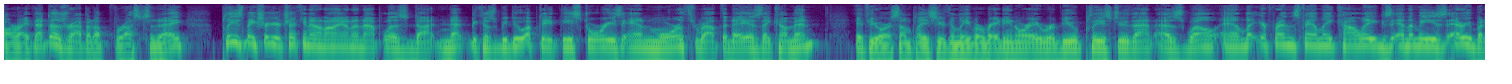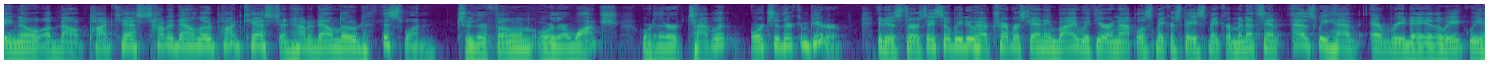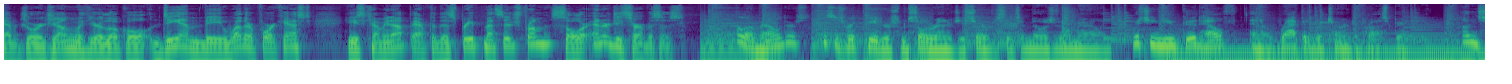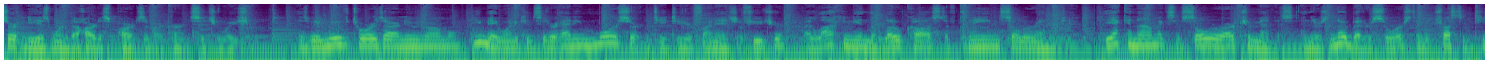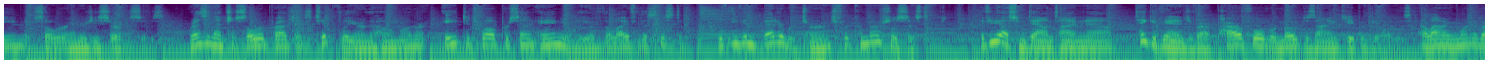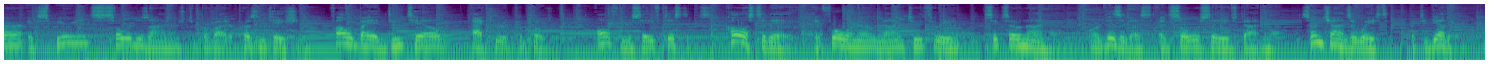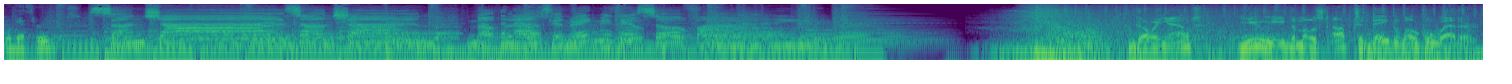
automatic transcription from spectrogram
All right, that does wrap it up for us today. Please make sure you're checking out eyeonannapolis.net because we do update these stories and more throughout the day as they come in. If you are someplace you can leave a rating or a review, please do that as well. And let your friends, family, colleagues, enemies, everybody know about podcasts, how to download podcasts, and how to download this one to their phone or their watch or their tablet or to their computer. It is Thursday, so we do have Trevor standing by with your Annapolis Makerspace Maker Minutes. And as we have every day of the week, we have George Young with your local DMV weather forecast. He's coming up after this brief message from Solar Energy Services. Hello, Marylanders. This is Rick Peters from Solar Energy Services in Millersville, Maryland, wishing you good health and a rapid return to prosperity. Uncertainty is one of the hardest parts of our current situation. As we move towards our new normal, you may want to consider adding more certainty to your financial future by locking in the low cost of clean solar energy. The economics of solar are tremendous, and there's no better source than the trusted team at Solar Energy Services. Residential solar projects typically earn the homeowner 8 to 12% annually over the life of the system, with even better returns for commercial systems. If you have some downtime now, take advantage of our powerful remote design capabilities, allowing one of our experienced solar designers to provide a presentation, followed by a detailed, accurate proposal, all from a safe distance. Call us today at 410 923 6090 or visit us at solarsaves.net. Sunshine's are wasted, but together we'll get through this. Sunshine, sunshine, nothing else can make me feel so fine. Going out? You need the most up to date local weather.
